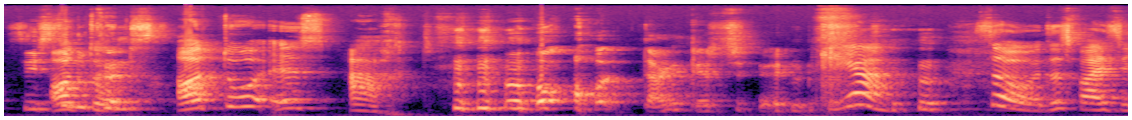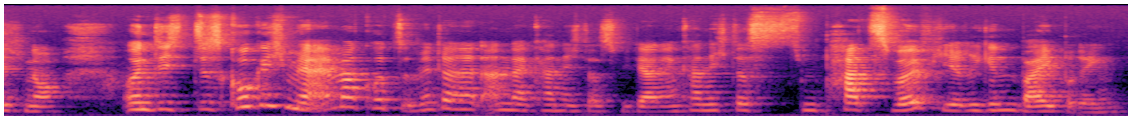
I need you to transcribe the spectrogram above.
Siehst du, du Otto. könntest. Otto ist 8. oh, danke schön. Ja, so, das weiß ich noch. Und ich, das gucke ich mir einmal kurz im Internet an, dann kann ich das wieder. Dann kann ich das ein paar Zwölfjährigen beibringen.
